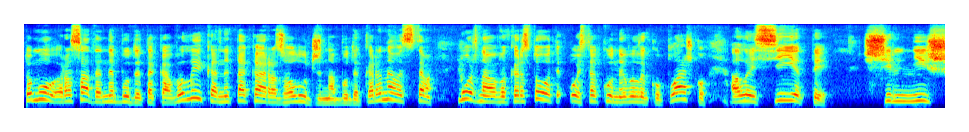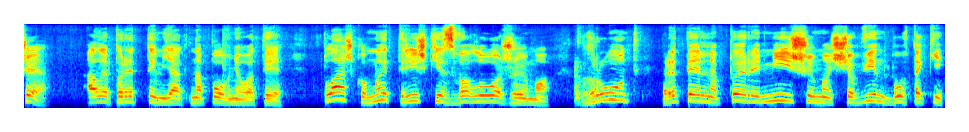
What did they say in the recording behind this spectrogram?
Тому розсада не буде така велика, не така розголуджена буде коренева система. Можна використовувати ось таку невелику плашку, але сіяти щільніше. Але перед тим як наповнювати плашку, ми трішки зволожуємо ґрунт, ретельно перемішуємо, щоб він був такий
